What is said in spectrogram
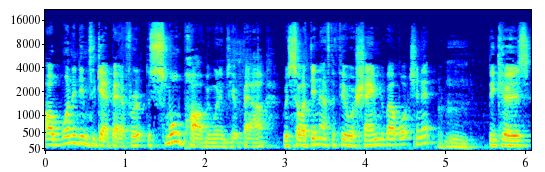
I wanted him to get better. For the small part of me wanted him to get better was so I didn't have to feel ashamed about watching it. Because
